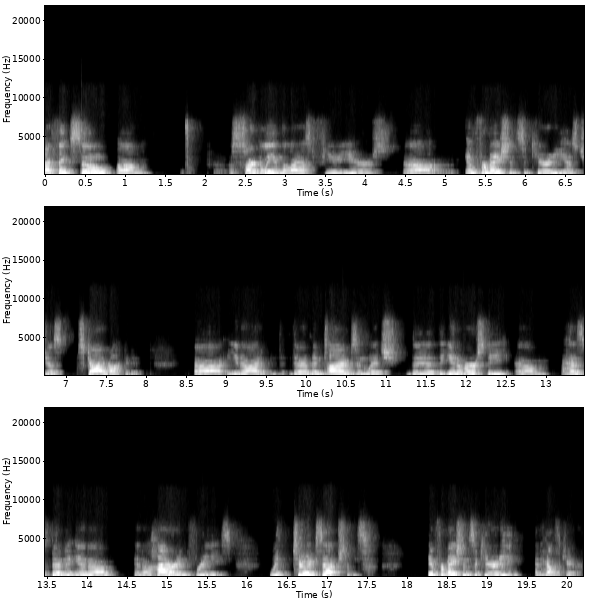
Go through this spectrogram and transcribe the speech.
I, I think so. Um, certainly in the last few years, uh, information security has just skyrocketed uh, you know, I, there have been times in which the the university um, has been in a in a hiring freeze, with two exceptions: information security and healthcare.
